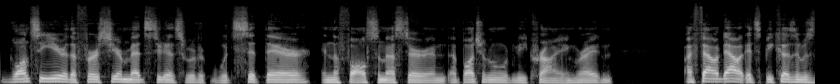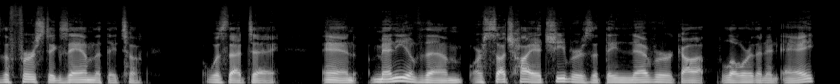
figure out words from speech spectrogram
once a year, the first year med students would, would sit there in the fall semester and a bunch of them would be crying, right? And I found out it's because it was the first exam that they took was that day. And many of them are such high achievers that they never got lower than an A.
